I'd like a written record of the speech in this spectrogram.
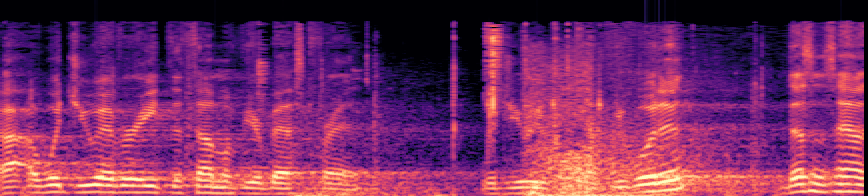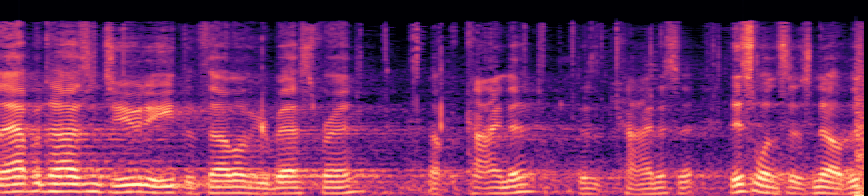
Uh, would you ever eat the thumb of your best friend? Would you eat the thumb? You wouldn't? Doesn't sound appetizing to you to eat the thumb of your best friend? Uh, kinda. Does it kinda? This one says no. This,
